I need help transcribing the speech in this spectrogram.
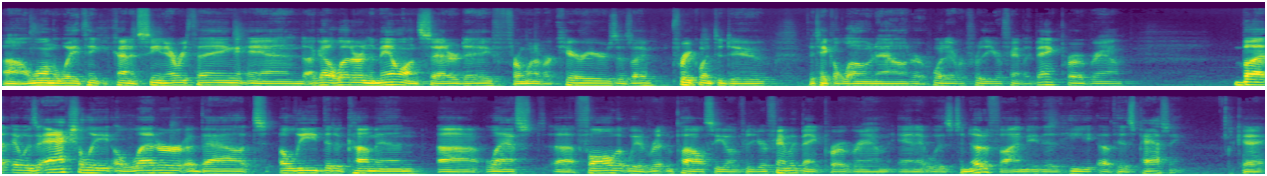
uh, along the way, I think you kind of seen everything. And I got a letter in the mail on Saturday from one of our carriers, as I frequent to do to take a loan out or whatever for the Your Family Bank program. But it was actually a letter about a lead that had come in uh, last uh, fall that we had written policy on for the Your Family Bank program, and it was to notify me that he of his passing. Okay.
